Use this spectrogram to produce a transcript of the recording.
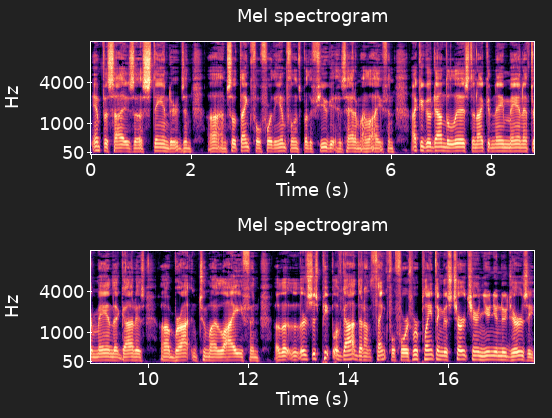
emphasize uh, standards. And uh, I'm so thankful for the influence Brother Fugate has had in my life. And I could go down the list and I could name man after man that God has uh, brought into my life. And uh, the, there's just people of God that I'm thankful for is we're planting this church here in Union, New Jersey.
